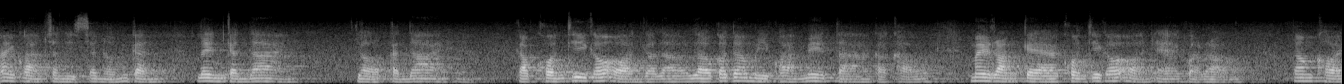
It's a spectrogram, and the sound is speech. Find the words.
ให้ความสนิทสนมกันเล่นกันได้หยอกกันได้ กับคนที่เขาอ่อนกับเรา เราก็ต้องมีความเมตตากับเขา ไม่รังแกคนที่เขาอ่อนแอกว่าเรา ต้องคอย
